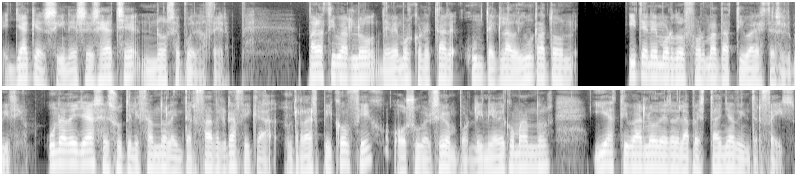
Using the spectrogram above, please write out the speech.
ya que sin SSH no se puede hacer. Para activarlo debemos conectar un teclado y un ratón y tenemos dos formas de activar este servicio. Una de ellas es utilizando la interfaz gráfica Raspi Config o su versión por línea de comandos y activarlo desde la pestaña de Interface.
